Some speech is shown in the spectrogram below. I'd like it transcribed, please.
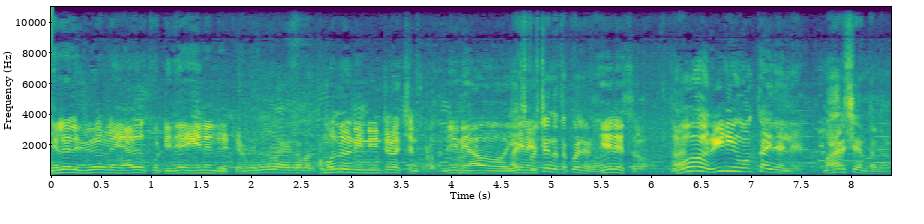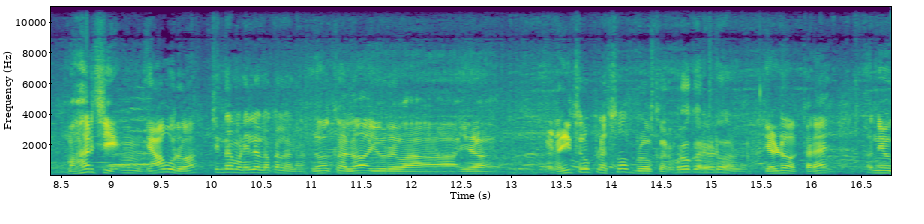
ಎಲ್ಲೆಲ್ಲಿ ವಿವರಣೆ ಯಾವ್ಯಾವ್ದು ಕೊಟ್ಟಿದ್ಯಾ? ಏನೇನು ರೇಟ್ ಎಲ್ಲ ಹೈದ್ರಾಬಾದ್ ಮೊದಲು ನೀನು ಇಂಟ್ರೊಡಕ್ಷನ್ ಕೊಡು. ನೀನು ಯಾವ ಏನು ಫಸ್ಟಿಂದ ತಕೊಳ್ಳೋಣ ಏನು ಹೆಸರು? ಓ ರೀಡಿಂಗ್ ಹೋಗ್ತಾ ಇದೆ ಅಲ್ಲಿ. ಮಹರ್ಷಿ ಅಂತ ಅಣ್ಣ. ಮಹರ್ಷಿ? ಯಾವ ಊರು? ಚಿಂತಾಮಣಿ ಇಲ್ಲ ಲೋಕಲ್ ಅಣ್ಣ. ಲೋಕಲ್ ಇವರು ರೈತರು ಪ್ಲಸ್ ಬ್ರೋಕರ್ ಬ್ರೋಕರ್ ಎರಡು ಅಣ್ಣ. ಎರಡೂ ಆಗ್ತಾರೆ. ನೀವು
